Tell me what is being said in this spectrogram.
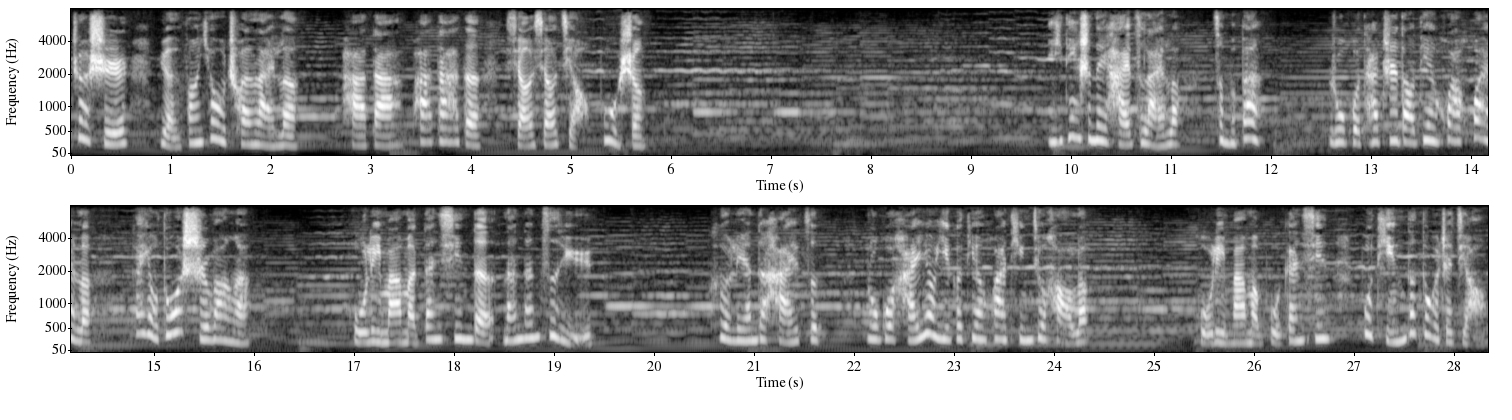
这时，远方又传来了。啪嗒啪嗒的小小脚步声，一定是那孩子来了，怎么办？如果他知道电话坏了，该有多失望啊！狐狸妈妈担心的喃喃自语：“可怜的孩子，如果还有一个电话亭就好了。”狐狸妈妈不甘心，不停的跺着脚：“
